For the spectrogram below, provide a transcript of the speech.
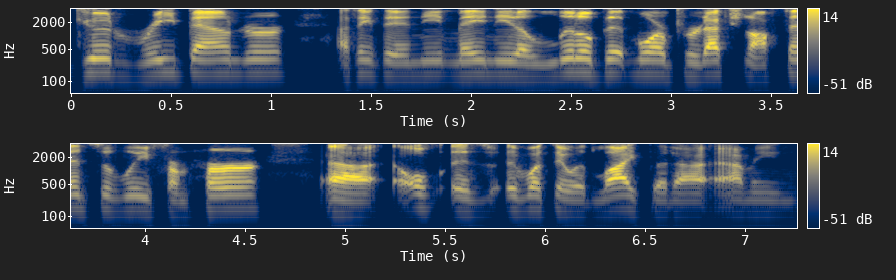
good rebounder. I think they need may need a little bit more production offensively from her. Uh, is what they would like, but I, I mean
